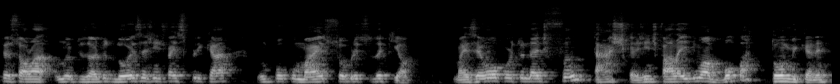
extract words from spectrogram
Pessoal, lá no episódio 2 a gente vai explicar um pouco mais sobre isso daqui, ó. Mas é uma oportunidade fantástica. A gente fala aí de uma bomba atômica, né?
